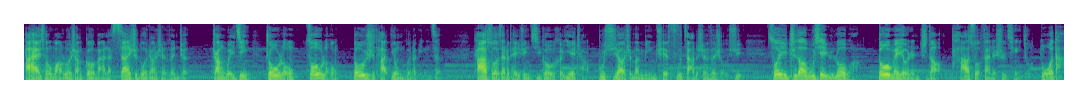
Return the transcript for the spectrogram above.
他还从网络上购买了三十多张身份证，张维静、周龙、邹龙都是他用过的名字。他所在的培训机构和夜场不需要什么明确复杂的身份手续，所以直到吴谢宇落网，都没有人知道他所犯的事情有多大。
